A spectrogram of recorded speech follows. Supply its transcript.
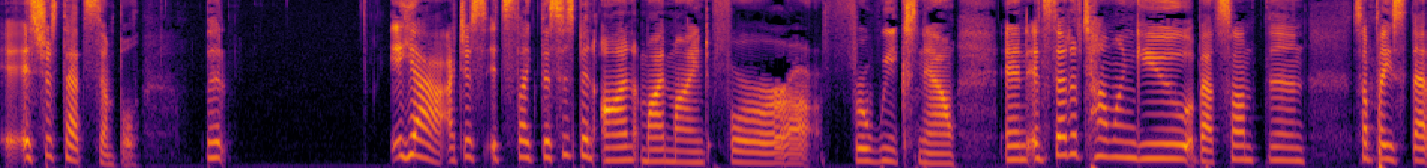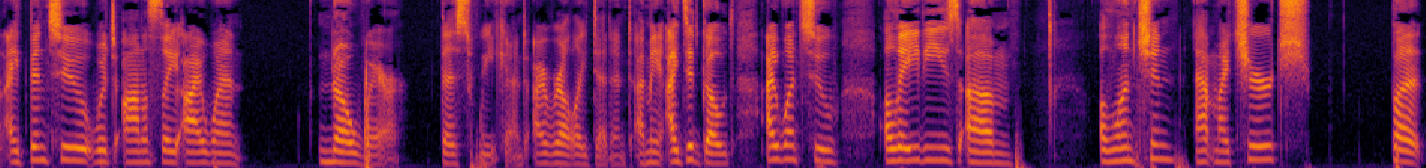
It's just that simple. But yeah, I just it's like this has been on my mind for uh, for weeks now. And instead of telling you about something someplace that I've been to, which honestly I went nowhere this weekend. I really didn't. I mean, I did go. I went to a ladies um a luncheon at my church, but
